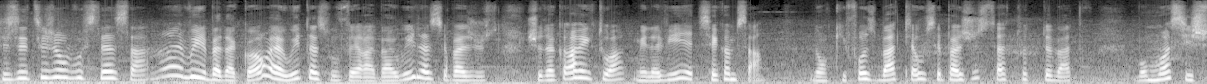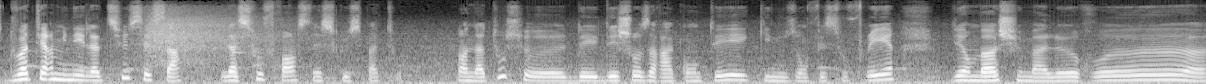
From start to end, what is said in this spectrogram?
J'essaie toujours boosté à ça. Ah, oui, bah d'accord, bah oui, t'as souffert. Ah, bah oui, là, c'est pas juste. Je suis d'accord avec toi, mais la vie, c'est comme ça. Donc il faut se battre là où c'est pas juste à toi de te battre. Bon, moi, si je dois terminer là-dessus, c'est ça. La souffrance n'excuse pas tout. On a tous euh, des, choses à raconter qui nous ont fait souffrir. Dire, bah, je suis malheureux, euh,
